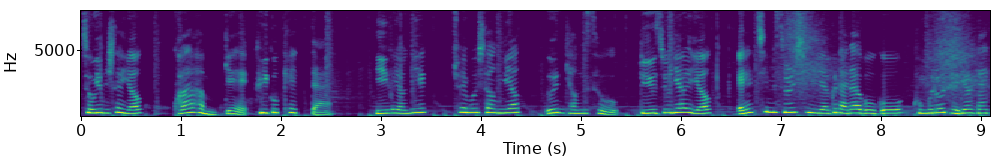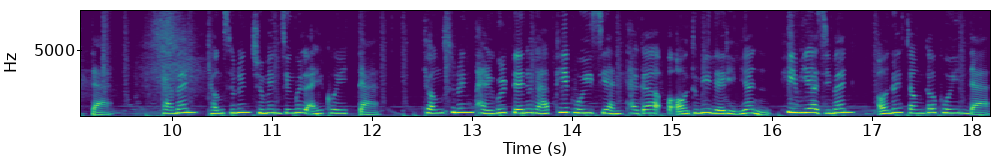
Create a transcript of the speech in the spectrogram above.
조윤세 역과 함께 귀국했다. 이형익, 최무성 역, 은경수, 류준열 역의 침술 실력을 알아보고 궁으로 데려갔다. 다만 경수는 주맹증을 앓고 있다. 경수는 발굴 때는 앞이 보이지 않다가 어둠이 내리면 희미하지만 어느 정도 보인다.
